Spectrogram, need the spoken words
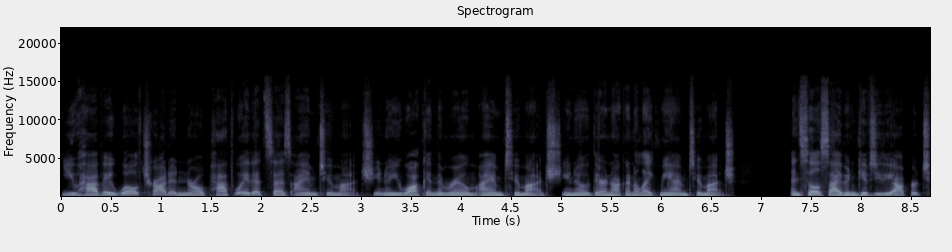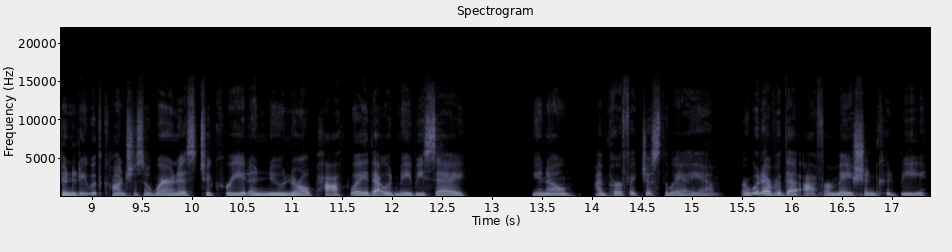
you have a well trodden neural pathway that says I am too much. You know, you walk in the room, I am too much. You know, they're not going to like me. I'm too much. And psilocybin gives you the opportunity with conscious awareness to create a new neural pathway that would maybe say, you know, I'm perfect just the way I am, or whatever the affirmation could be.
